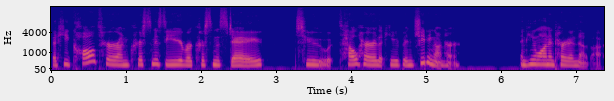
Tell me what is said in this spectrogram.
that he called her on Christmas Eve or Christmas Day to tell her that he had been cheating on her. And he wanted her to know that.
